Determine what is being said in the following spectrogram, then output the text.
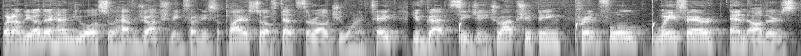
But on the other hand, you also have dropshipping friendly suppliers. So if that's the route you want to take, you've got CJ Dropshipping, Printful, Wayfair, and others.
